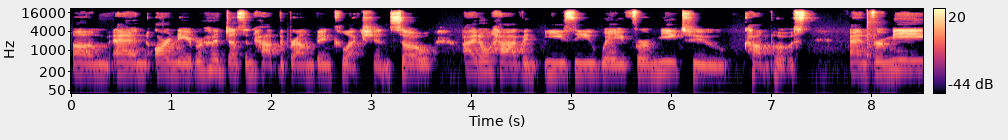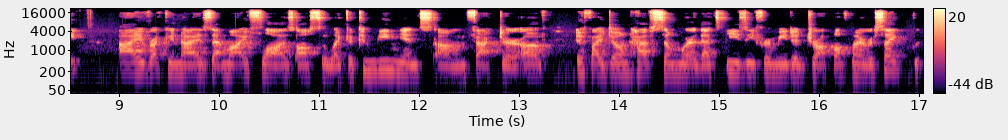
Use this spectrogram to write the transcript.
um, and our neighborhood doesn't have the brown bin collection. So I don't have an easy way for me to compost. And for me, I recognize that my flaw is also like a convenience um, factor of if I don't have somewhere that's easy for me to drop off my recycle,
